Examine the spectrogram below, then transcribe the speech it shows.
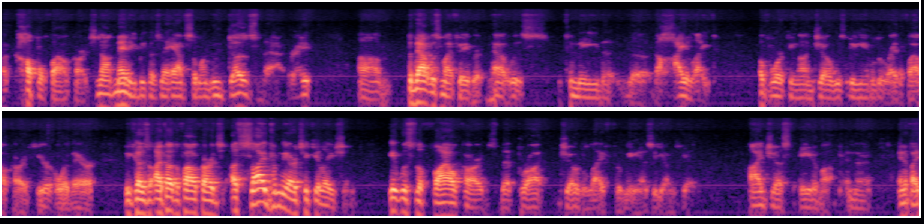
a, couple file cards, not many because they have someone who does that, right? Um, but that was my favorite. That was to me the, the the highlight of working on Joe was being able to write a file card here or there because I thought the file cards, aside from the articulation, it was the file cards that brought Joe to life for me as a young kid. I just ate them up. And, the, and if I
